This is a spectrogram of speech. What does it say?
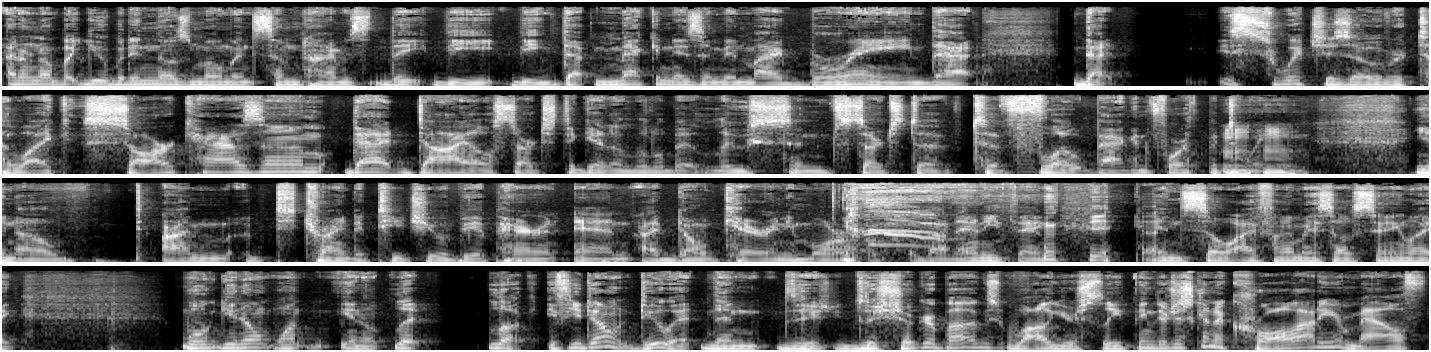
I don't know about you, but in those moments, sometimes the the the that mechanism in my brain that that switches over to like sarcasm, that dial starts to get a little bit loose and starts to to float back and forth between, mm-hmm. you know. I'm t- trying to teach you to be a parent, and I don't care anymore about anything. And so I find myself saying, like, well, you don't want, you know, look, look if you don't do it, then the, the sugar bugs, while you're sleeping, they're just going to crawl out of your mouth,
